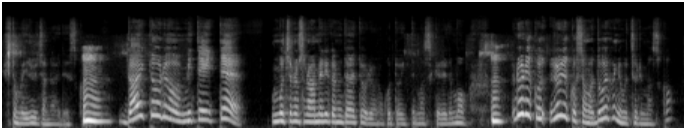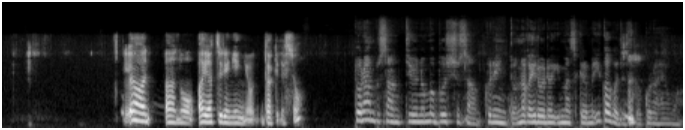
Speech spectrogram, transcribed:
人もいるじゃないですか。うん、大統領を見ていて、もちろんそのアメリカの大統領のことを言ってますけれども、うん、ルリコ、ルリコさんはどういうふうに映りますか？いや、あの、操り人形だけでしょトランプさんっていうのもブッシュさん、クリントン、なんかいろいろ言いますけれども、いかがですか、この辺は？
